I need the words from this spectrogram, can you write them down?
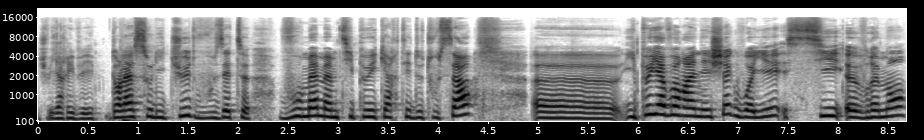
je vais y arriver, dans la solitude, vous vous êtes vous-même un petit peu écarté de tout ça. Euh, il peut y avoir un échec, voyez, si euh, vraiment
